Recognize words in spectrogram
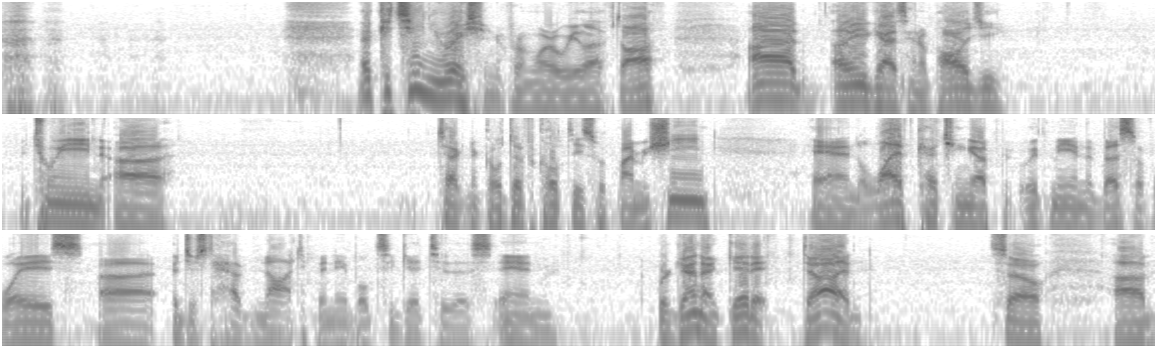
a continuation from where we left off. Uh, I'll you guys an apology between uh, technical difficulties with my machine and life catching up with me in the best of ways. Uh, I just have not been able to get to this, and we're gonna get it done. So, um,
